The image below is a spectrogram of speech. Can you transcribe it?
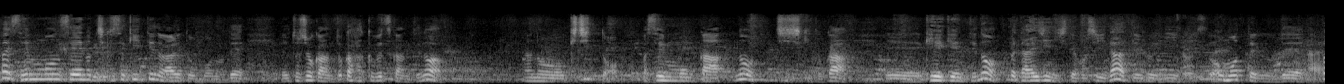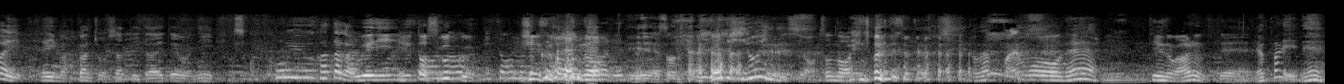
ぱり専門性の蓄積っていうのがあると思うので図書館とか博物館っていうのはあのきちっと専門家の知識とかえー、経験っていうのを大事にしてほしいなというふうに思ってるのでやっぱり、ね、今副館長おっしゃっていただいたようにこういう方が上にいるとすごく理想の理想の本当広いん ですよその広いんですよやっぱりもうねっていうのがあるんでやっぱりね、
